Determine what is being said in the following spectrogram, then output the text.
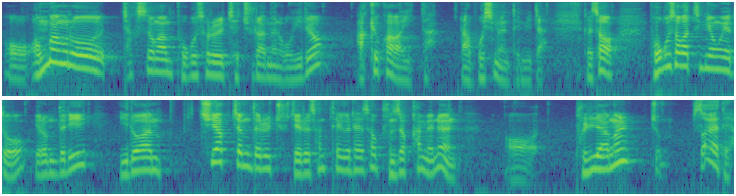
어, 엉망으로 작성한 보고서를 제출하면 오히려 악효과가 있다 라고 보시면 됩니다. 그래서 보고서 같은 경우에도 여러분들이 이러한 취약점들을 주제를 선택을 해서 분석하면은 어, 분량을 좀 써야 돼요.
